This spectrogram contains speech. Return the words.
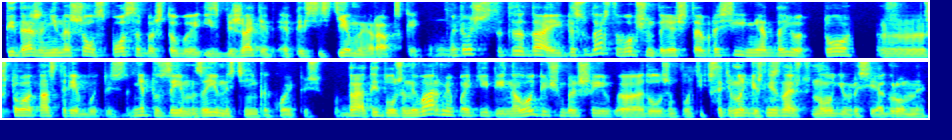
Ты даже не нашел способа, чтобы избежать этой системы рабской. Это очень, это, да, и государство, в общем-то, я считаю, в России не отдает то, что от нас требует. То есть нет взаим, взаимности никакой. То есть, да, ты должен и в армию пойти, ты и налоги очень большие э, должен платить. Кстати, многие же не знают, что налоги в России огромные.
